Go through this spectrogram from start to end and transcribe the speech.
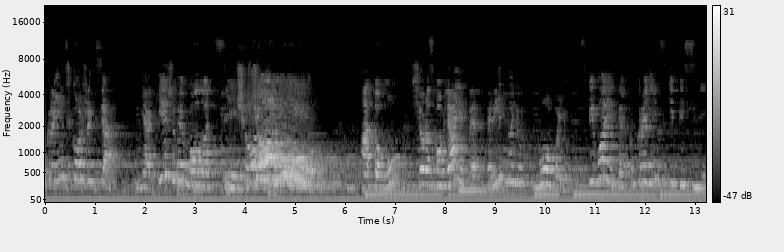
українського життя. Які ж ви молодці! Чому? А тому, що розмовляєте рідною мовою, співаєте українські пісні.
